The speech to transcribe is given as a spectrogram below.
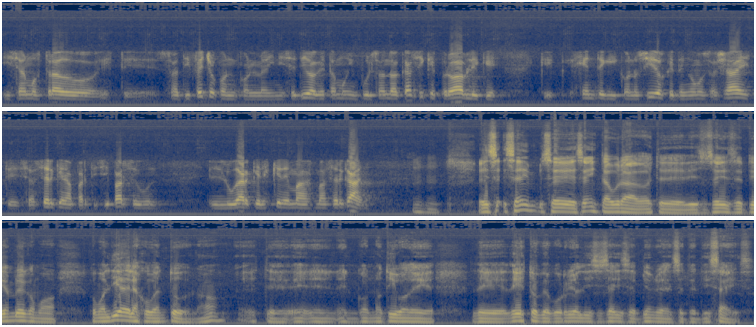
y se han mostrado este, satisfechos con, con, la iniciativa que estamos impulsando acá, así que es probable que, que gente y conocidos que tengamos allá este, se acerquen a participar según el lugar que les quede más, más cercano. Eh, se, ha, instaurado este 16 de septiembre como, como el Día de la Juventud, ¿no? Este, con motivo de, de, esto que ocurrió el 16 de septiembre del 76.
